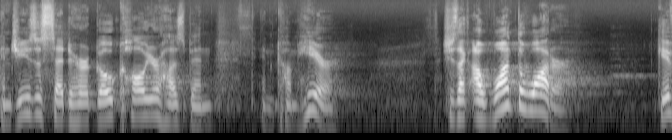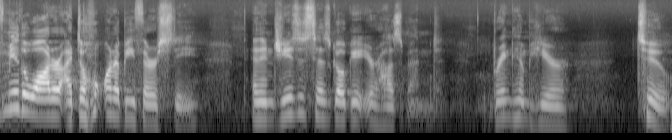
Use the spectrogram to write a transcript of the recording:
And Jesus said to her, Go call your husband and come here. She's like, I want the water. Give me the water. I don't want to be thirsty. And then Jesus says, Go get your husband. Bring him here too.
